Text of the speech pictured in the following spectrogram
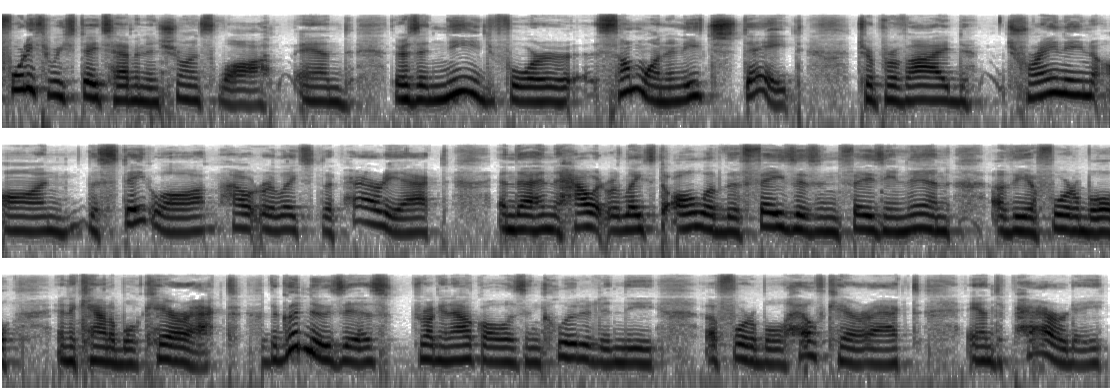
43 states have an insurance law, and there's a need for someone in each state to provide training on the state law, how it relates to the Parity Act, and then how it relates to all of the phases and phasing in of the Affordable and Accountable Care Act. The good news is drug and alcohol is included in the Affordable Health Care Act and parity.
